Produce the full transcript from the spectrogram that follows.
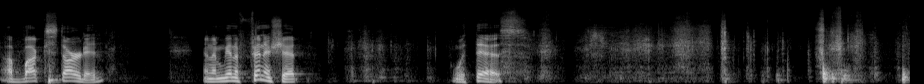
a buck started, and I'm going to finish it with this. In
